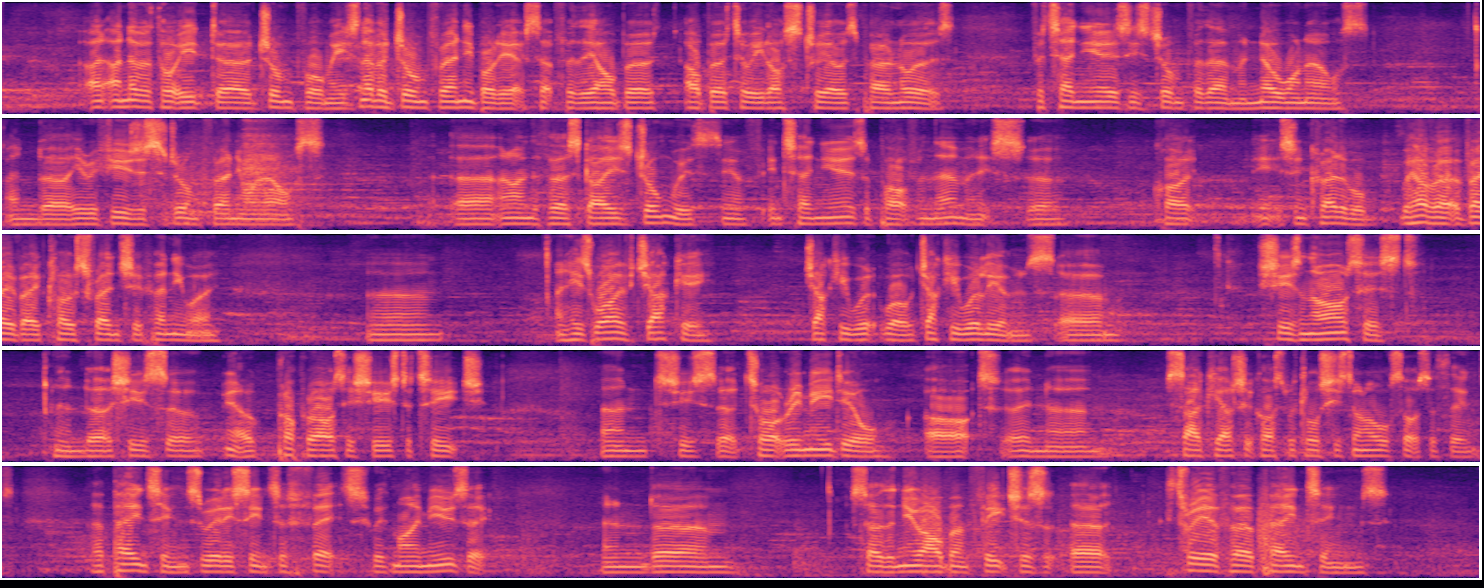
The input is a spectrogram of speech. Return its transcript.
I, I never thought he'd uh, drum for me. He's never drummed for anybody except for the Albert, Alberto y Lost Trios Paranoias. For 10 years he's drummed for them and no one else. And uh, he refuses to drum for anyone else. Uh, and I'm the first guy he's drummed with you know, in 10 years apart from them, and it's uh, quite, it's incredible. We have a, a very, very close friendship anyway. Um, and his wife Jackie, Jackie, well, Jackie Williams, um, she's an artist, and uh, she's uh, you know proper artist. She used to teach, and she's uh, taught remedial art in um, psychiatric hospitals. She's done all sorts of things. Her paintings really seem to fit with my music, and um, so the new album features uh, three of her paintings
